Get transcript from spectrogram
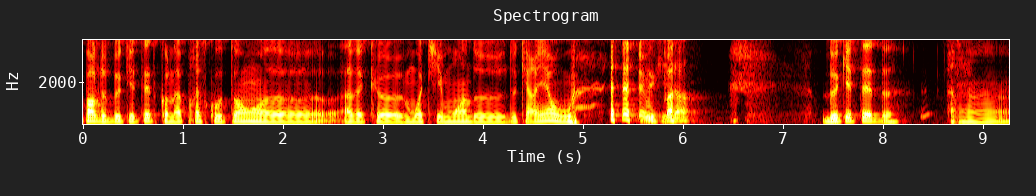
Parle Buckethead qu'on a presque autant euh, avec euh, moitié moins de, de carrière ou, de qui ça? Buckethead, un,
